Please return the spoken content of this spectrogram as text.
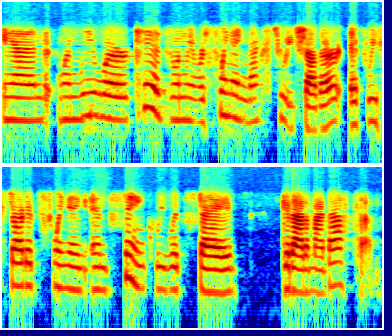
And when we were kids, when we were swinging next to each other, if we started swinging in sync, we would say, Get out of my bathtub.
